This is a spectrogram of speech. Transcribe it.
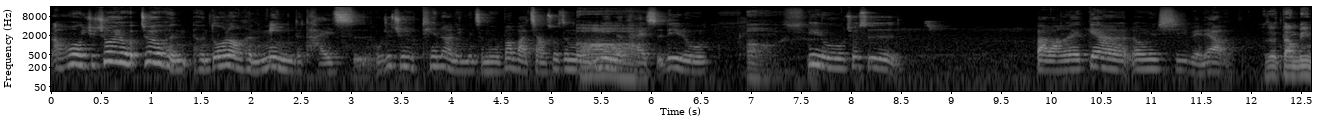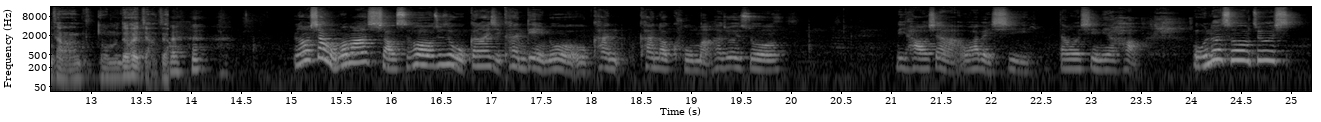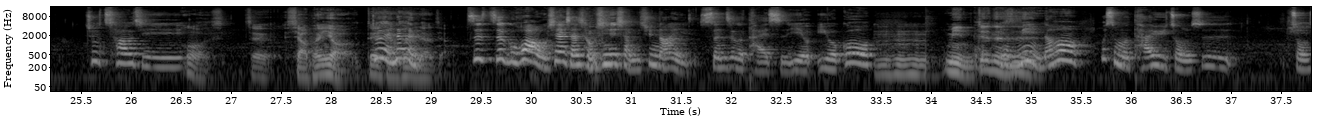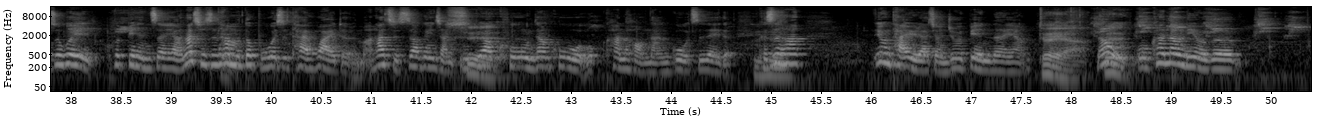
然后就就有就有很很多那种很命的台词，我就觉得天哪，你们怎么有办法讲出这么命的台词？例如，例如就是把人的囝拢死不了。我说当兵常我们都会讲这样。然后像我妈妈小时候，就是我跟她一起看电影，如果我看看到哭嘛，她就会说：“你好下，我还没戏，但我戏你要好。”我那时候就就超级。这小朋友对那个这这个话，我现在想想，我心里想，你去哪里生这个台词？有有够命，真的是命。然后为什么台语总是总是会会变成这样？那其实他们都不会是太坏的人嘛，他只是要跟你讲，你不要哭，你这样哭我我看的好难过之类的。可是他用台语来讲，就会变那样。对啊。然后我看到你有个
